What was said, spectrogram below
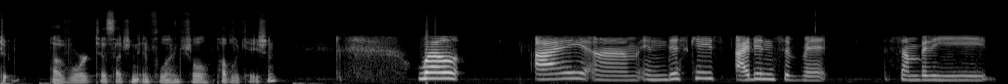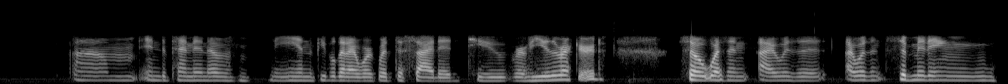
to, of work to such an influential publication? Well, I, um, in this case, I didn't submit somebody um, independent of me and the people that I work with decided to review the record. So it wasn't I was a I wasn't submitting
